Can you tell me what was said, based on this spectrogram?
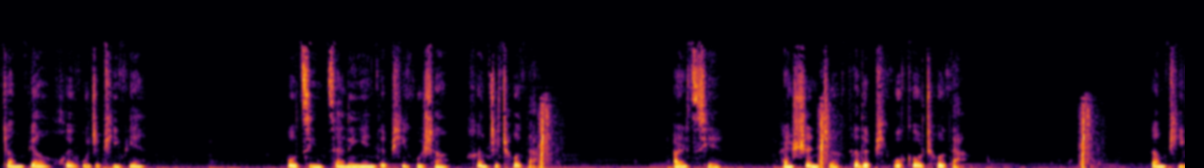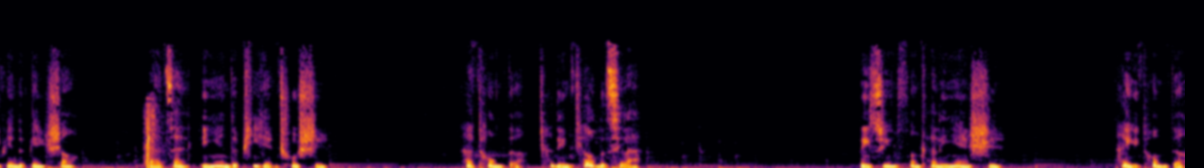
张彪挥舞着皮鞭，不仅在林燕的屁股上横着抽打，而且还顺着她的屁股沟抽打。当皮鞭的鞭梢打在林燕的屁眼处时，他痛得差点跳了起来。李军放开林燕时，他已痛得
